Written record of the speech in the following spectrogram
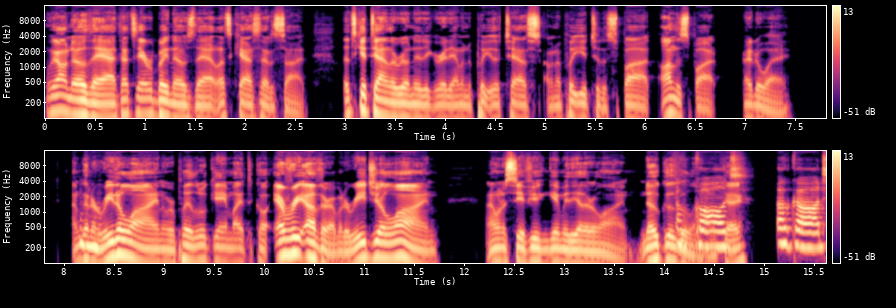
we all know that. That's everybody knows that. Let's cast that aside. Let's get down to the real nitty gritty. I'm going to put you to the test. I'm going to put you to the spot on the spot right away. I'm going to read a line. We're going to play a little game I like to call every other. I'm going to read you a line. I want to see if you can give me the other line. No Googling. oh God. Okay. Oh God.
